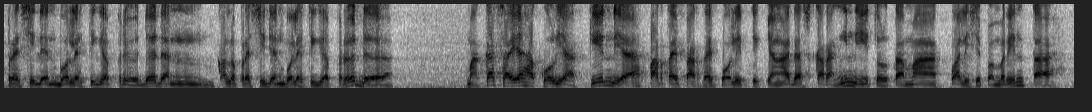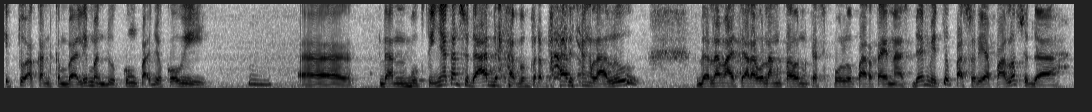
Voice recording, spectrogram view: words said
presiden boleh tiga periode dan kalau presiden boleh tiga periode maka saya hakul yakin ya partai-partai politik yang ada sekarang ini, terutama koalisi pemerintah, itu akan kembali mendukung Pak Jokowi. Hmm. Uh, dan buktinya kan sudah ada beberapa hari yang lalu dalam acara ulang tahun ke-10 Partai Nasdem itu Pak Surya Paloh sudah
